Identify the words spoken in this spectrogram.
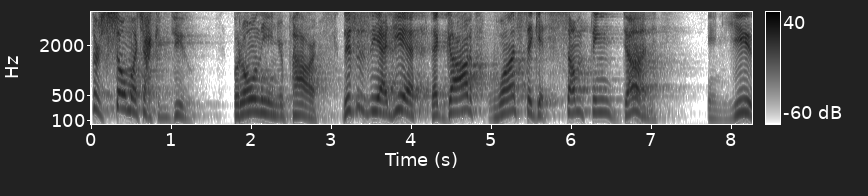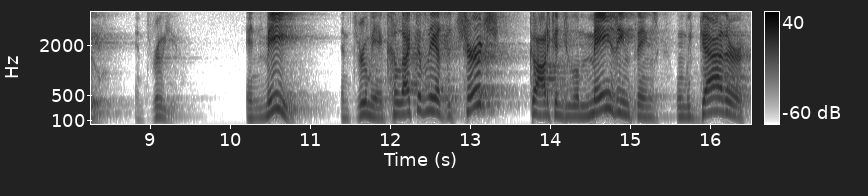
There's so much I can do, but only in your power. This is the idea that God wants to get something done in you through you, in me and through me. And collectively, as the church, God can do amazing things when we gather,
